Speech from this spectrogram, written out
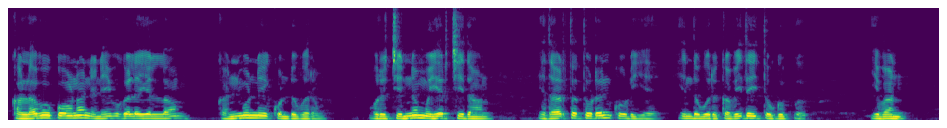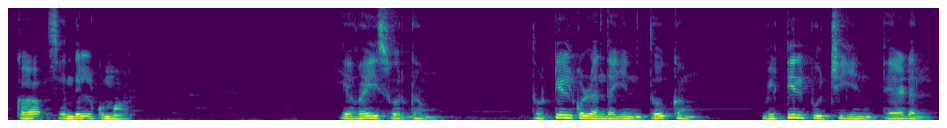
களவு போன நினைவுகளையெல்லாம் கண்முன்னே கொண்டு வரும் ஒரு சின்ன முயற்சிதான் யதார்த்தத்துடன் கூடிய இந்த ஒரு கவிதைத் தொகுப்பு. இவன் க. செந்தில்குமார். எவை சொர்க்கம்? தொட்டில் குழந்தையின் தூக்கம். விட்டில் பூச்சியின் தேடல்.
